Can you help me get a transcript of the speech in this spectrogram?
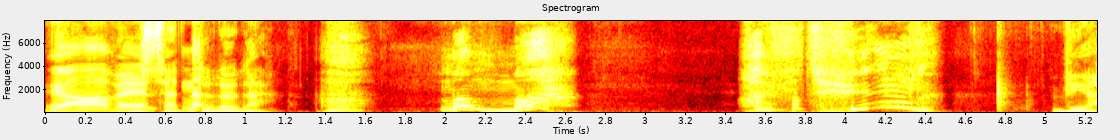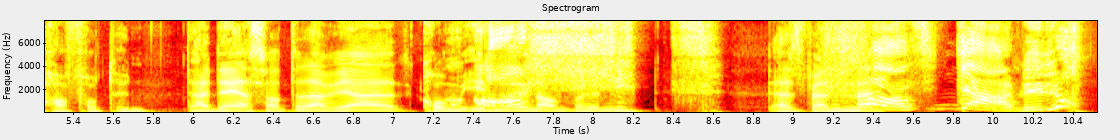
Ja Nå vel. setter du deg. Mamma! Har vi fått hund? Vi har fått hund. Det er det jeg sa til deg. Vi er, kom inn med navn på hunden. shit! Det er spennende. Faen, så jævlig rått!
